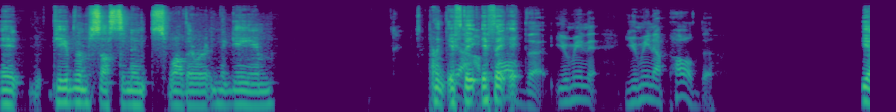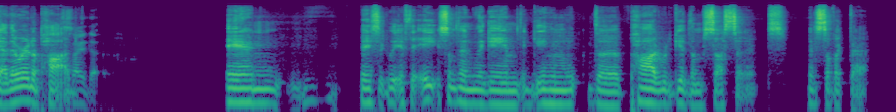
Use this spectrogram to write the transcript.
It gave them sustenance while they were in the game. And if Yeah, they if they. You mean you mean a pod? yeah they were in a pod. And basically if they ate something in the game the game the pod would give them sustenance and stuff like that.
